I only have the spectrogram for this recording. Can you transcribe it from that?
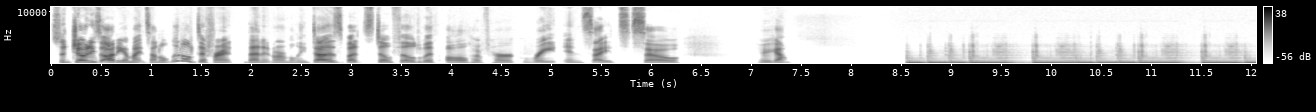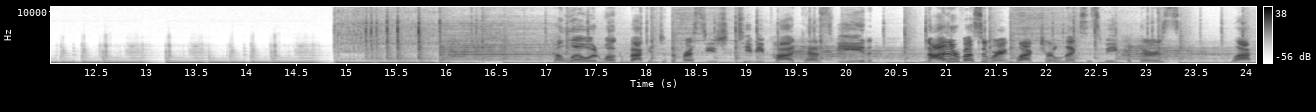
So Jodi's audio might sound a little different than it normally does, but still filled with all of her great insights. So here you go. Hello and welcome back into the Prestige TV podcast feed. Neither of us are wearing black turtlenecks this week, but there's black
